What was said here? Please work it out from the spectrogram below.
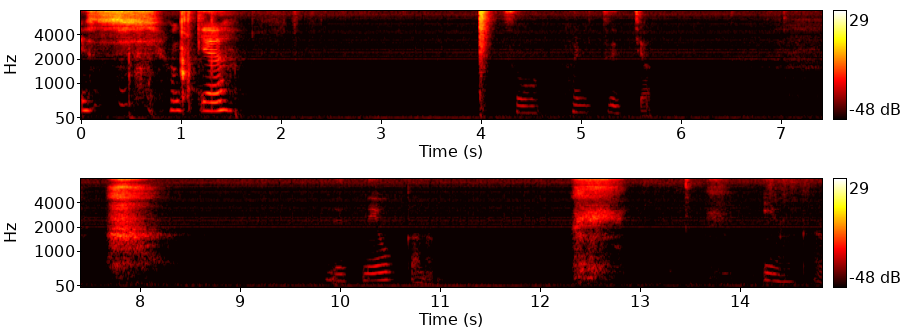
よしオッケー。そう張り付いちゃう。寝寝よっかな今から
